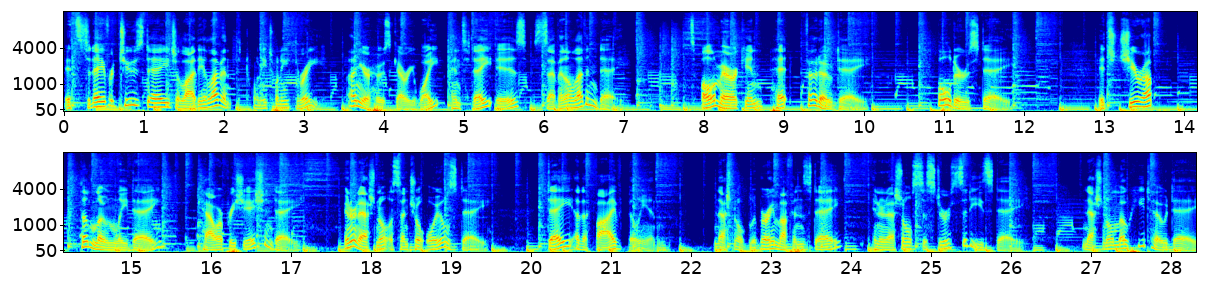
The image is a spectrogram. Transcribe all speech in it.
It's today for Tuesday, July the 11th, 2023. I'm your host, Gary White, and today is 7 Eleven Day. It's All American Pet Photo Day, Bowdler's Day. It's Cheer Up the Lonely Day, Cow Appreciation Day, International Essential Oils Day, Day of the 5 Billion, National Blueberry Muffins Day, International Sister Cities Day, National Mojito Day,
